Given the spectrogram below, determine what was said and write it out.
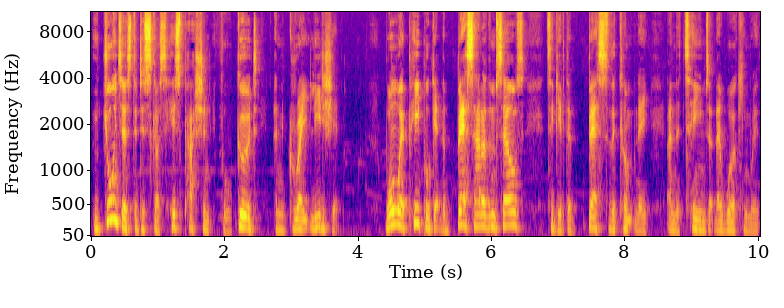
who joins us to discuss his passion for good and great leadership. One where people get the best out of themselves to give the best to the company and the teams that they're working with.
